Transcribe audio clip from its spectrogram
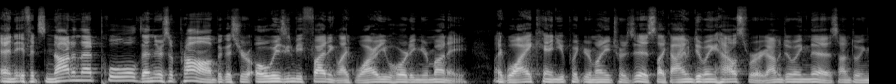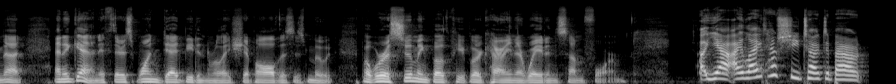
and if it's not in that pool, then there's a problem because you're always gonna be fighting. Like, why are you hoarding your money? Like, why can't you put your money towards this? Like, I'm doing housework, I'm doing this, I'm doing that. And again, if there's one deadbeat in the relationship, all of this is moot. But we're assuming both people are carrying their weight in some form. Uh, yeah, I liked how she talked about,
